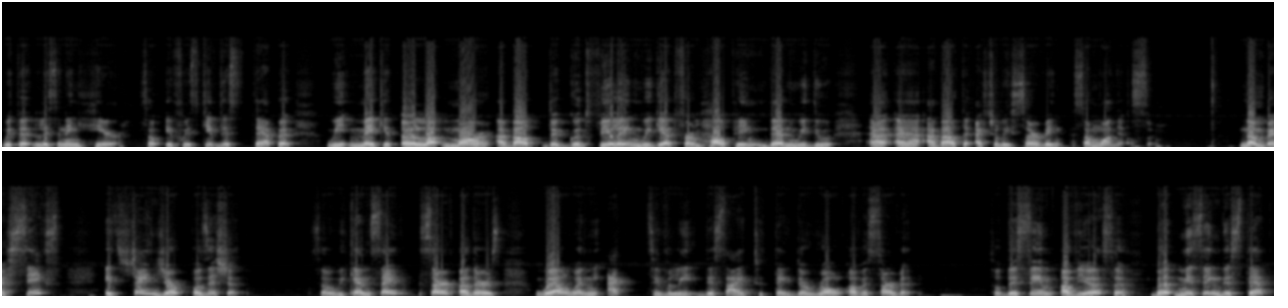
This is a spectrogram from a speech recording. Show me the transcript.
with a listening ear. So if we skip this step, we make it a lot more about the good feeling we get from helping than we do uh, uh, about actually serving someone else. Number six, it's change your position. So we can save, serve others well when we actively decide to take the role of a servant. So this seems obvious, but missing this step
